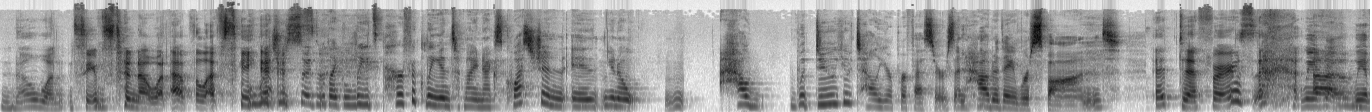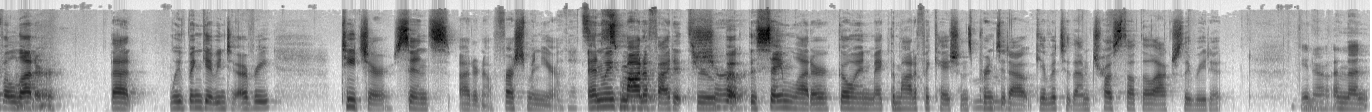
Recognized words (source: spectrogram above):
no one seems to know what epilepsy Which is. Which is so like leads perfectly into my next question is, you know, how what do you tell your professors and how do they respond? It differs. we have um, a we have a letter that we've been giving to every teacher since I don't know freshman year, oh, and we've smart. modified it through. Sure. But the same letter, go in, make the modifications, mm-hmm. print it out, give it to them, trust that they'll actually read it, you know, and then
